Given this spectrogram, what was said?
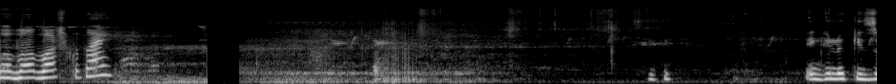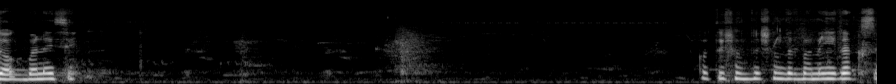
বাবা বাস কোথায়? এগুলো কি জগ বানাইছে? কত সুন্দর সুন্দর বানাই রাখছে।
